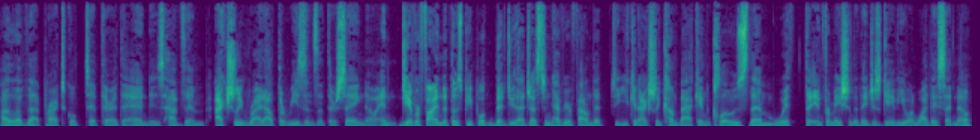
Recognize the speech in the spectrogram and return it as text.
I love that practical tip there at the end is have them actually write out the reasons that they're saying no. And do you ever find that those people that do that, Justin, have you ever found that you can actually come back and close them with the information that they just gave you on why they said no?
